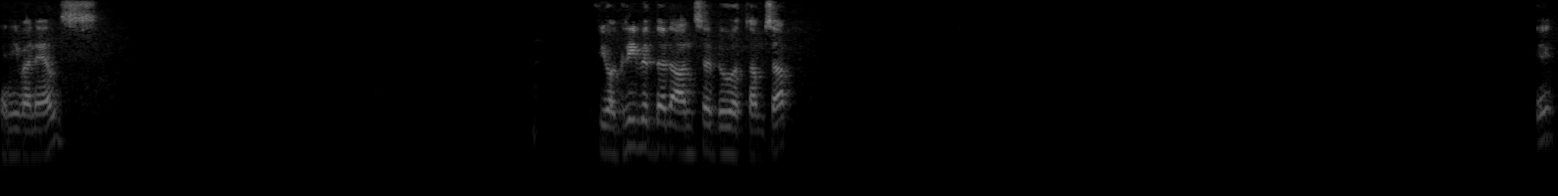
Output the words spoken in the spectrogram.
Anyone else? If you agree with that answer, do a thumbs up. Okay.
